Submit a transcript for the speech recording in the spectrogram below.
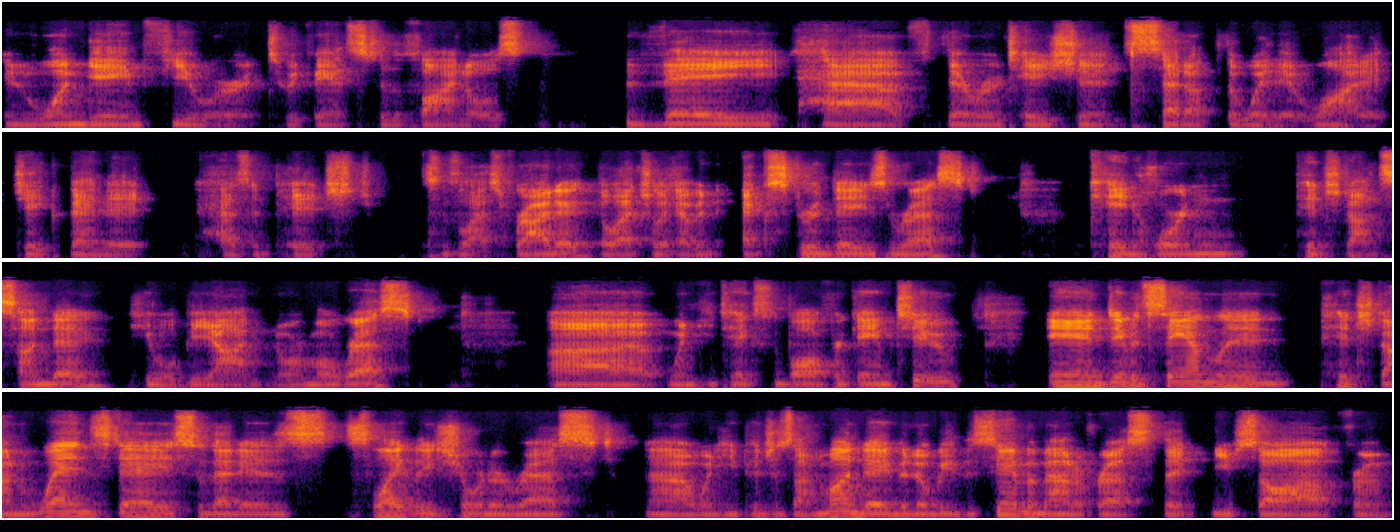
in one game fewer to advance to the finals, they have their rotation set up the way they want it. Jake Bennett hasn't pitched since last Friday. They'll actually have an extra day's rest. Cade Horton pitched on Sunday. He will be on normal rest uh, when he takes the ball for game two. And David Sandlin pitched on Wednesday, so that is slightly shorter rest uh, when he pitches on Monday, but it'll be the same amount of rest that you saw from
